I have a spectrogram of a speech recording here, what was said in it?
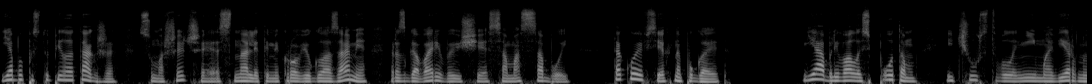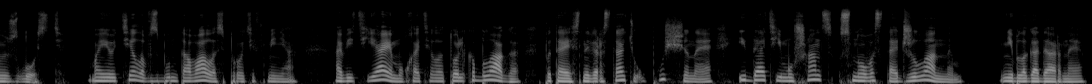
Я бы поступила так же, сумасшедшая, с налитыми кровью глазами, разговаривающая сама с собой. Такое всех напугает. Я обливалась потом и чувствовала неимоверную злость. Мое тело взбунтовалось против меня, а ведь я ему хотела только блага, пытаясь наверстать упущенное и дать ему шанс снова стать желанным. Неблагодарная.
